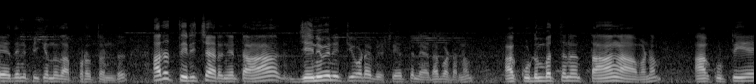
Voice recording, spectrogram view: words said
വേദനിപ്പിക്കുന്നത് അപ്പുറത്തുണ്ട്. അത് തിരിച്ചറിഞ്ഞിട്ട് ആ ജെനുവിനിറ്റിയോടെ വിഷയത്തിൽ ഇടപെടണം. ആ കുടുംബത്തിന് താങ്ങാവണം. ആ കുട്ടിയെ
